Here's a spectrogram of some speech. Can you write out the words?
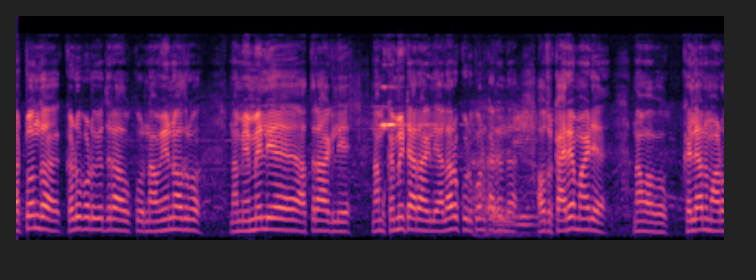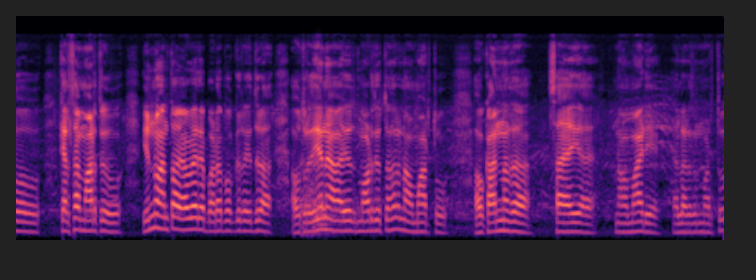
ಅಷ್ಟೊಂದು ಕಡು ಬಡವು ಇದ್ರೆ ಅವಕ್ಕೂ ನಾವೇನಾದರೂ ನಮ್ಮ ಎಂ ಎಲ್ ಎ ಹತ್ರ ಆಗಲಿ ನಮ್ಮ ಕಮಿಟಿಯರಾಗಲಿ ಎಲ್ಲರೂ ಕುಡ್ಕೊಂಡು ಕರೆಯಿಂದ ಅವ್ರ ಕಾರ್ಯ ಮಾಡಿ ನಾವು ಅವು ಕಲ್ಯಾಣ ಮಾಡೋ ಕೆಲಸ ಮಾಡ್ತೀವಿ. ಇನ್ನೂ ಅಂಥ ಯಾವ್ಯಾರ ಬಡಬಗ್ರ ಬಗ್ಗರು ಇದ್ರೆ ಅವ್ರದ್ದು ಏನು ಇದು ಮಾಡೋದಿತ್ತಂದ್ರೆ ನಾವು ಮಾಡ್ತೇವೆ. ಅವಕ್ಕೆ ಅನ್ನದ ಸಹಾಯ ನಾವು ಮಾಡಿ ಎಲ್ಲರೂ ಮಾಡ್ತು.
